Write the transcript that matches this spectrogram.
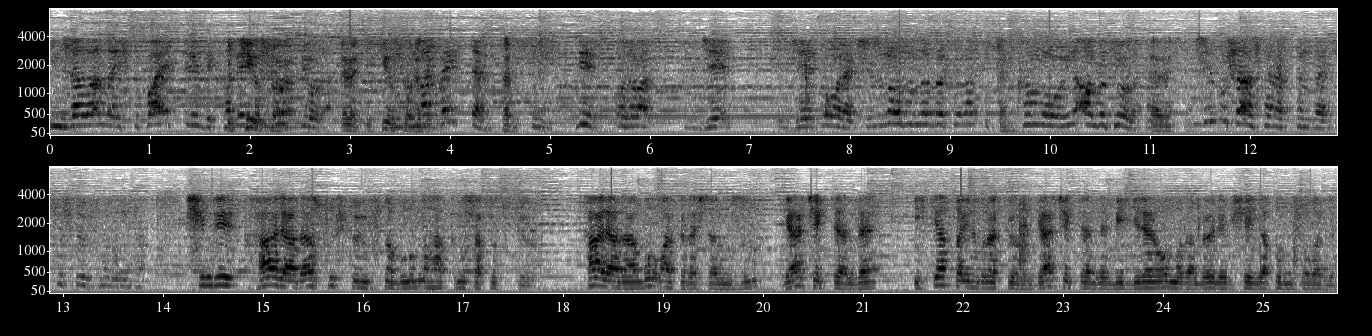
imzalarla istifa ettirildik. İki yıl sonra. diyorlar. Evet, iki yıl sonra. Bunlar kayıtta. Tabii. Bir, o zaman C, CHP olarak sizin olduğunda bırakıyorlar. İki, Evet. kamuoyunu aldatıyorlar. Evet. Siz bu şahıslar hakkında suç duyurusunda bulunacak. Şimdi hala da suç duyurusuna bulunma hakkımı saklı tutuyorum. Hala da bu arkadaşlarımızın gerçekten de ihtiyat payını bırakıyorum. Gerçekten de bilgileri olmadan böyle bir şey yapılmış olabilir.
